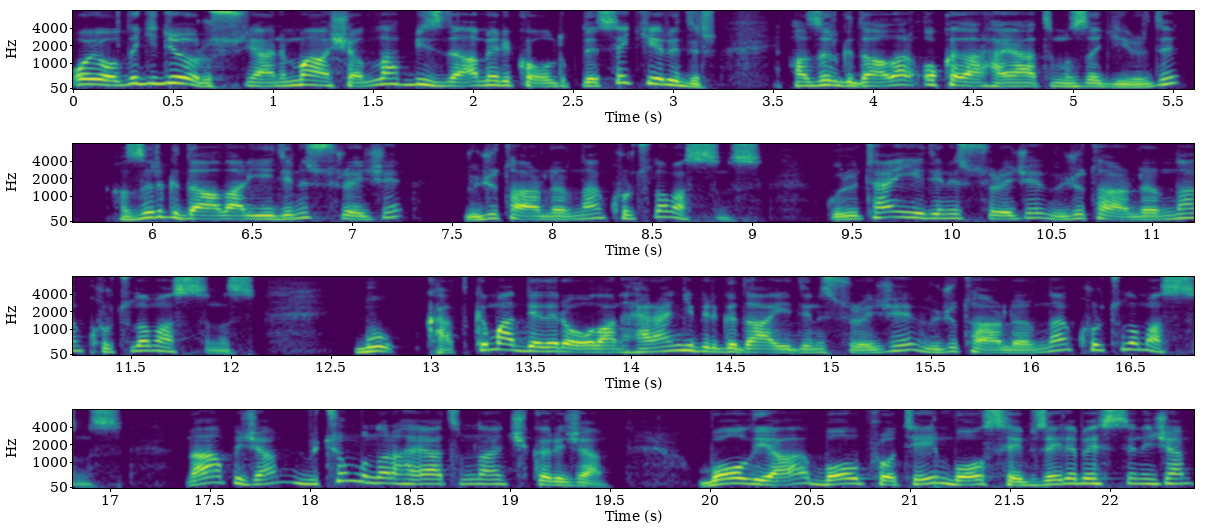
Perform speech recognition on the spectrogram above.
o yolda gidiyoruz. Yani maşallah biz de Amerika olduk desek yeridir. Hazır gıdalar o kadar hayatımıza girdi. Hazır gıdalar yediğiniz sürece vücut ağrılarından kurtulamazsınız. Gluten yediğiniz sürece vücut ağrılarından kurtulamazsınız. Bu katkı maddeleri olan herhangi bir gıda yediğiniz sürece vücut ağrılarından kurtulamazsınız. Ne yapacağım? Bütün bunları hayatımdan çıkaracağım. Bol yağ, bol protein, bol sebzeyle besleneceğim.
